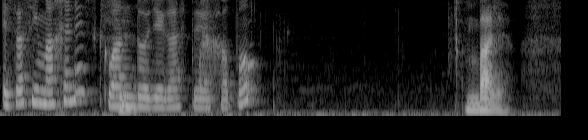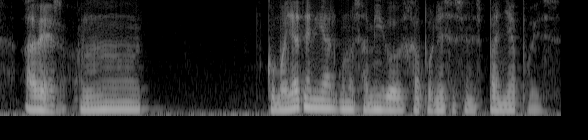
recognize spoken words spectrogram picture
Esas imágenes cuando llegaste a Japón. Vale. A ver, mm, como ya tenía algunos amigos japoneses en España, pues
